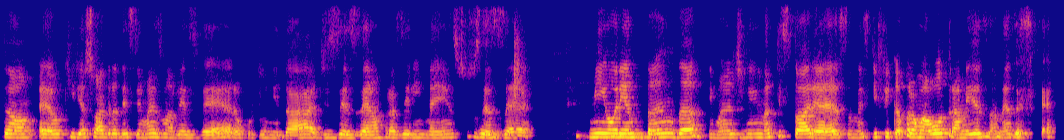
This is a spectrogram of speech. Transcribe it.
Então, é, eu queria só agradecer mais uma vez, Vera, a oportunidade. Zezé, é um prazer imenso. Zezé, me orientando, imagina que história é essa, mas que fica para uma outra mesa, né, Zezé?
